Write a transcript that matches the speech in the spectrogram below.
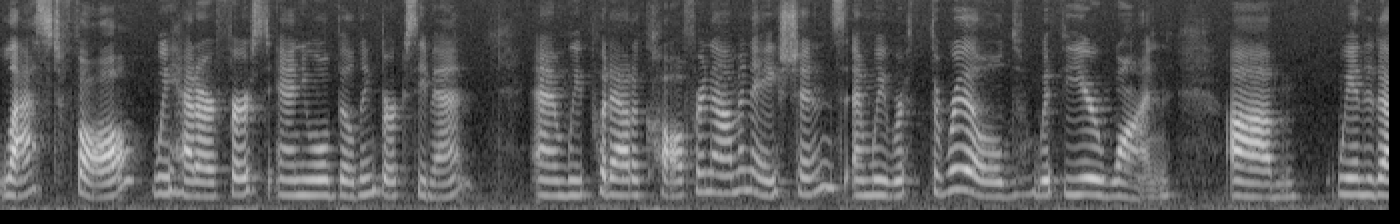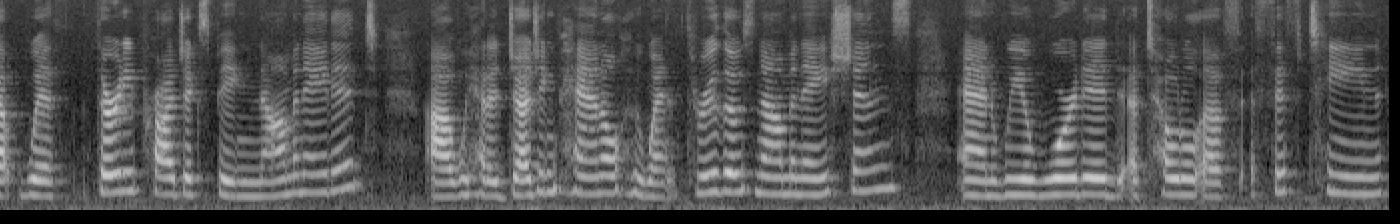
last fall, we had our first annual Building Berks event, and we put out a call for nominations, and we were thrilled with year one. Um, we ended up with 30 projects being nominated. Uh, we had a judging panel who went through those nominations, and we awarded a total of 15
